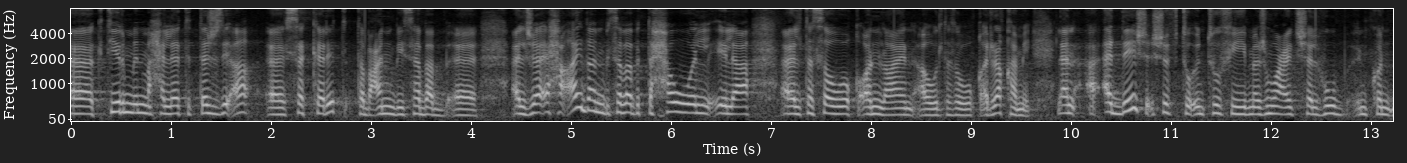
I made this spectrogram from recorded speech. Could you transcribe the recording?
آه، كثير من محلات التجزئة آه، سكرت طبعا بسبب آه، الجائحة أيضا بسبب التحول إلى التسوق أونلاين أو التسوق الرقمي. لأن قديش شفتوا أنتم في مجموعة شلهوب انكم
